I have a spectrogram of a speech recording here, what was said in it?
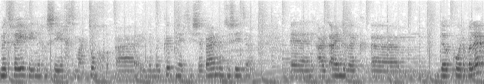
met vegen in het gezicht, maar toch uh, in de make-up netjes erbij moeten zitten. En uiteindelijk de Corps Ballet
